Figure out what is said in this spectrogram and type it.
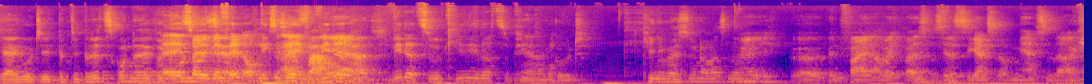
ja gut, die, die Blitzrunde, Rückrunde Äh, sorry, ist mir ja, fällt auch nichts ein. Weder, weder zu Kili noch zu Pipo. Ja, gut. Kini, möchtest du noch was sagen? Nee, Ich äh, bin fein, aber ich weiß, dass jetzt die ganze Zeit auf dem Herzen lag.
